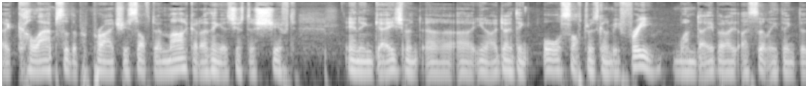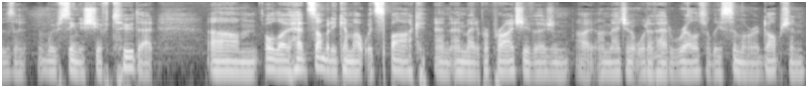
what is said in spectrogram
a, collapse of the proprietary software market. I think it's just a shift in engagement. Uh, uh, you know, I don't think all software is going to be free one day, but I, I certainly think there's a we've seen a shift to that. Um, although had somebody come up with Spark and, and made a proprietary version, I, I, imagine it would have had relatively similar adoption.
